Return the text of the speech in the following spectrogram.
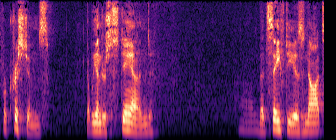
for Christians that we understand uh, that safety is not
